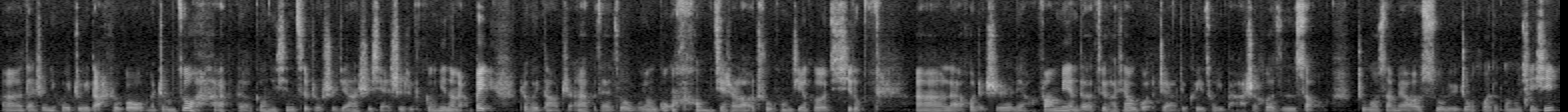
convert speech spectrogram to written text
呃，但是你会注意到，如果我们这么做，App 的更新次数实际上是显示更新的两倍，这会导致 App 在做无用功。我们介绍了触控结合系统。啊，来或者是两方面的最好效果，这样就可以从一百二十赫兹扫触控扫描速率中获得更多信息，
